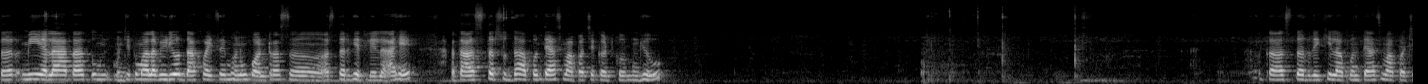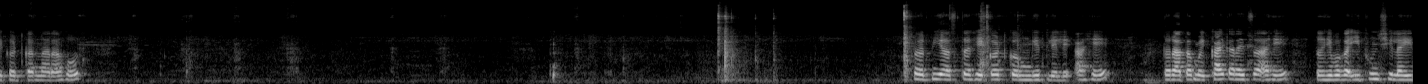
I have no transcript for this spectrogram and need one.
तर मी याला आता तुम म्हणजे तुम्हाला व्हिडिओ दाखवायचे आहे म्हणून कॉन्ट्रास्ट अस्तर घेतलेलं आहे. आता अस्तरसुद्धा आपण त्याच मापाचे कट करून घेऊ. आता अस्तर देखील आपण त्याच मापाचे कट करणार आहोत. तर मी अस्तर हे कट करून घेतलेले आहे. तर आता मग काय करायचं आहे? तर हे बघा इथून शिलाई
